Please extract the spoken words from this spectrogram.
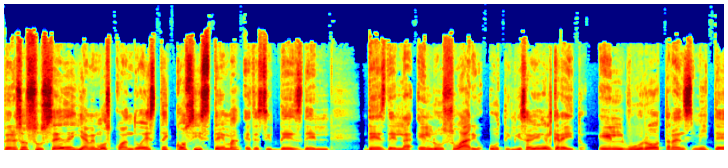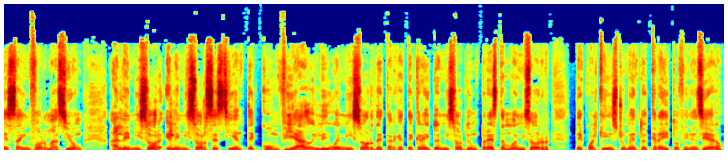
Pero eso sucede, llamemos, cuando este ecosistema, es decir, desde el, desde el usuario utiliza bien el crédito, el buró transmite esa información al emisor, el emisor se siente confiado, y le digo emisor de tarjeta de crédito, emisor de un préstamo, emisor de cualquier instrumento de crédito financiero,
